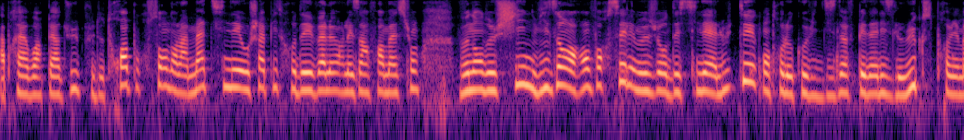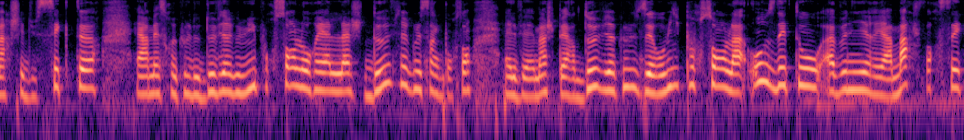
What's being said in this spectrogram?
après avoir perdu plus de 3% dans la matinée au chapitre des valeurs. Les informations venant de Chine visant à renforcer les mesures destinées à lutter contre le Covid-19 pénalise le luxe, premier marché du secteur. Hermès recule de 2,8%, L'Oréal lâche 2,5%, LVMH perd 2,08%. La hausse des taux à venir et à marche forcée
